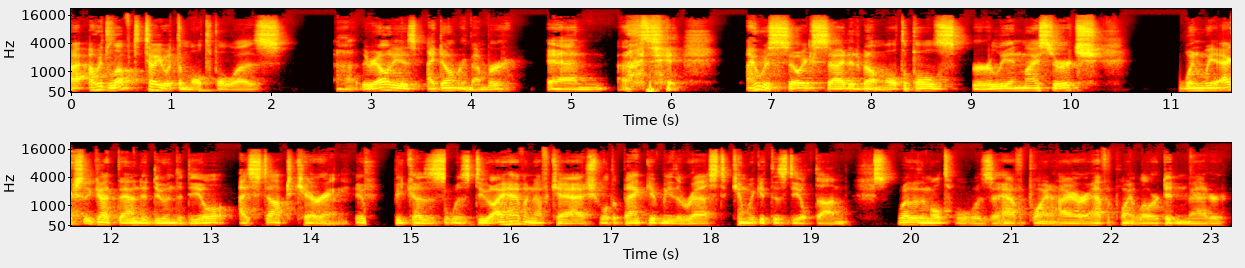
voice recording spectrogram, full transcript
I, I would love to tell you what the multiple was uh, the reality is, I don't remember. And I was so excited about multiples early in my search. When we actually got down to doing the deal, I stopped caring it, because it was do I have enough cash? Will the bank give me the rest? Can we get this deal done? Whether the multiple was a half a point higher or half a point lower didn't matter.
